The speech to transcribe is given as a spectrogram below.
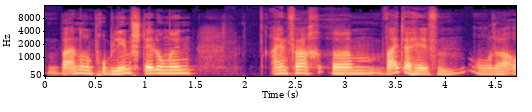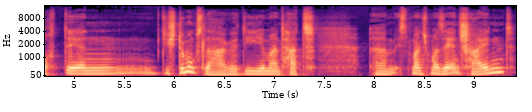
bei anderen Problemstellungen einfach ähm, weiterhelfen. Oder auch den, die Stimmungslage, die jemand hat, ähm, ist manchmal sehr entscheidend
